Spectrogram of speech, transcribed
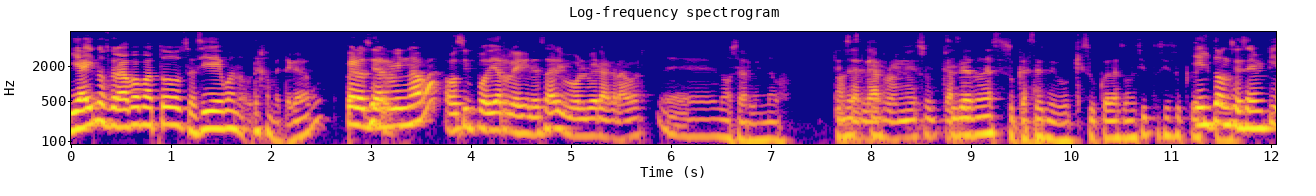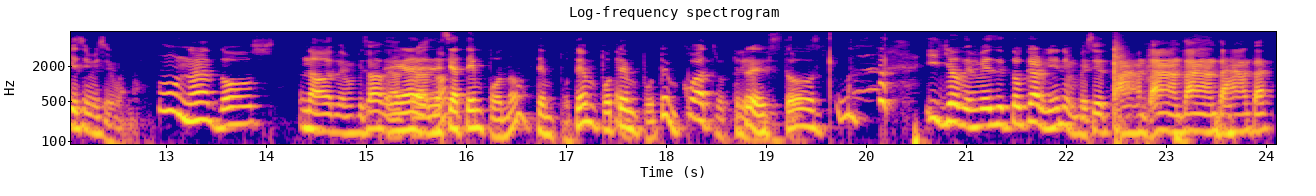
y ahí nos grababa a todos así de bueno déjame te grabo Pero se arruinaba o sí podía regresar y volver a grabar. eh, no se arruinaba O sea, Tenías le que- arruiné su casa. le arruinaste su cassette mi boqui, su corazoncito sí su crush, entonces empieza y me dice, bueno, una, dos. No, empezaba de Era- atrás, ¿no? decía tempo no tempo tempo tempo tempo Cuatro, tres, tres dos Y yo, de en vez de tocar bien, empecé tan, tan, tan, tan, tan.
